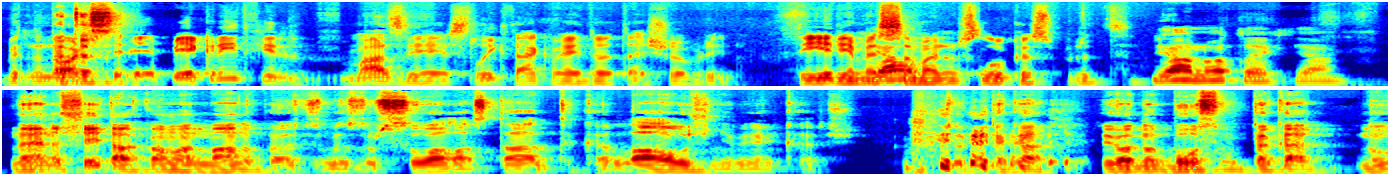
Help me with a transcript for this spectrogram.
Bet, nu, Bet tas ir... piekrīt, ka ir mazie ir sliktāk veidotāji šobrīd. Tīri, ja mēs samainām Lukas. Pret... Jā, noteikti, jā. Nē, nu šī tā komanda, manuprāt, vismaz tur solās tāda tā kā laužņi vienkārši. Tur, kā, jo, nu, būsim, tā kā, nu,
